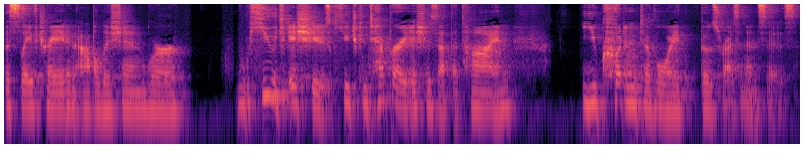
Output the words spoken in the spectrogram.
the slave trade and abolition were huge issues, huge contemporary issues at the time, you couldn't avoid those resonances.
